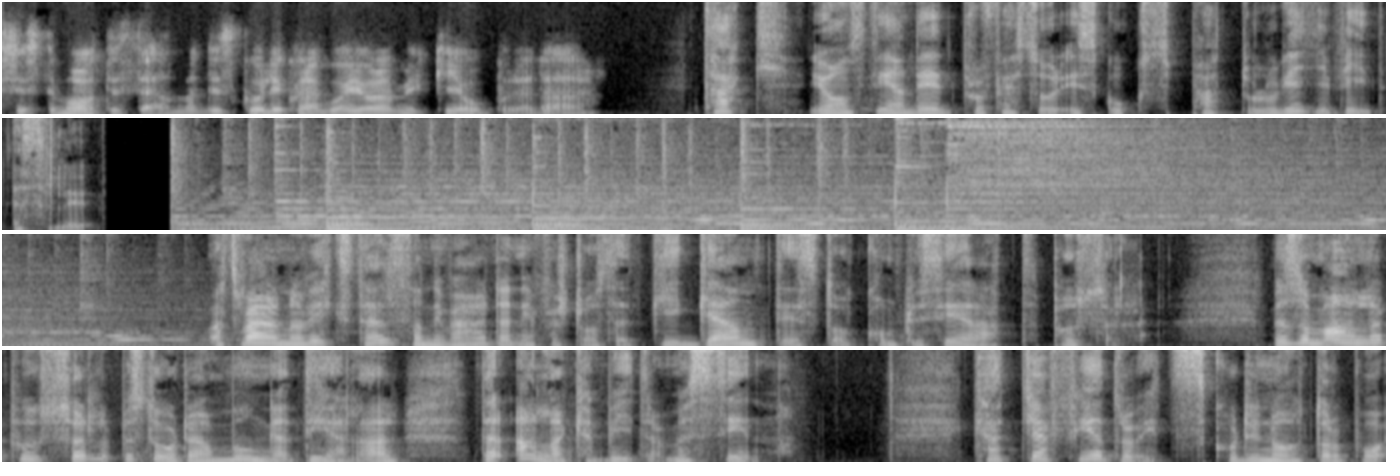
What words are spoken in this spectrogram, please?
systematiskt än, men det skulle kunna gå att göra mycket jobb på det där. Tack Jan Stenled, professor i skogspatologi vid SLU. Att värna växthälsan i världen är förstås ett gigantiskt och komplicerat pussel. Men som alla pussel består det av många delar där alla kan bidra med sin. Katja Fedrovits, koordinator på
